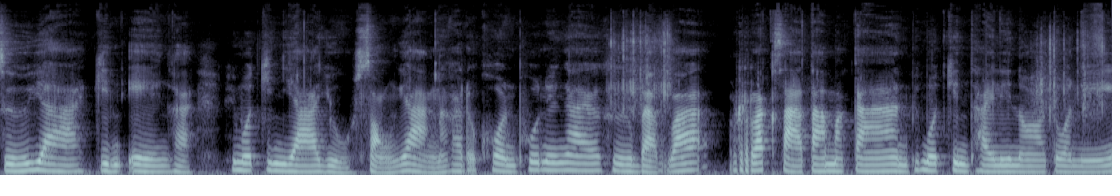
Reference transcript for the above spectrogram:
ซื้อยากินเองค่ะ พี่มดกินยาอยู่ 2 อย่างนะคะ ทุกคนพูดง่ายๆ ก็คือแบบว่ารักษาตามอาการ พี่มดกินไทลีนอตัวนี้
